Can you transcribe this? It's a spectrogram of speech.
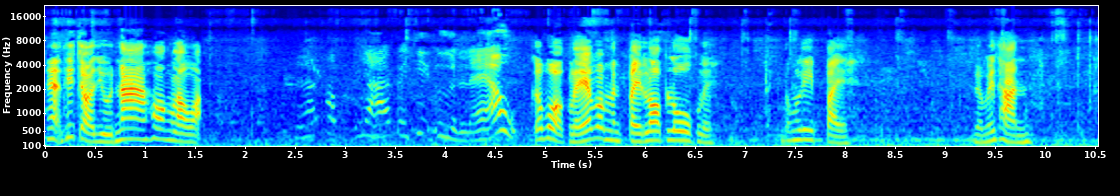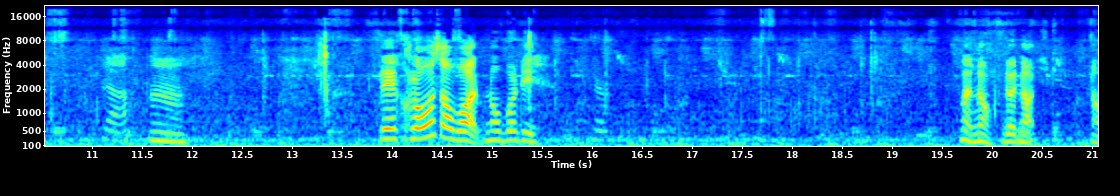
เนี่ยที่จอดอยู่หน้าห้องเราอะ แล้วเขาย้ายไปที่อื่นแล้ว ก็บอกแล้วว่ามันไปรอบโลกเลย ต้องรีบไป เดี๋ยวไม่ทัน เหรอ อืม they close or what nobody no no they're not no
